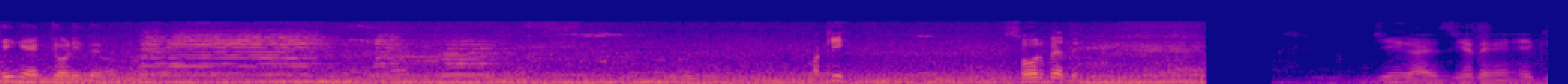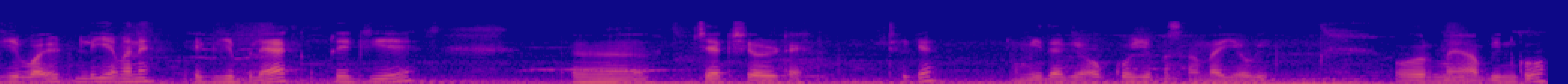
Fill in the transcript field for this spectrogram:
ठीक है, एक जोड़ी दे दो। मक्की सौ रुपये दे। जी गाइस ये देखें, एक ये वाइट लिया मैंने, एक ये ब्लैक और एक ये चेक शर्ट है, ठीक है? उम्मीद है कि आपको ये पसंद आई होगी और मैं अब इनको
